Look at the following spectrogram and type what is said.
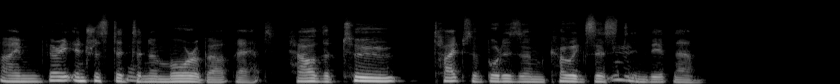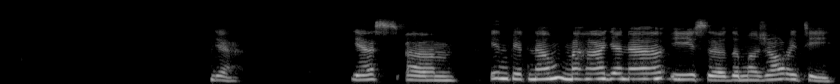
I'm very interested yeah. to know more about that, how the two types of Buddhism coexist mm. in Vietnam. Yeah. Yes. Um, in Vietnam, Mahayana is uh, the majority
